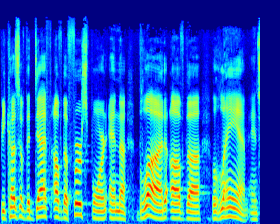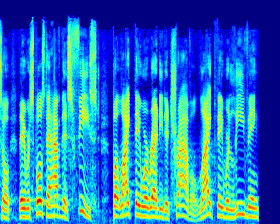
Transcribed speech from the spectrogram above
because of the death of the firstborn and the blood of the lamb. And so they were supposed to have this feast, but like they were ready to travel, like they were leaving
